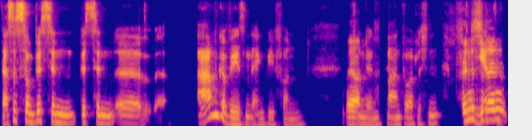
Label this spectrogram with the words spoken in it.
Das ist so ein bisschen, bisschen äh, arm gewesen irgendwie von, Ja. von den Verantwortlichen. Findest Jetzt- du denn,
